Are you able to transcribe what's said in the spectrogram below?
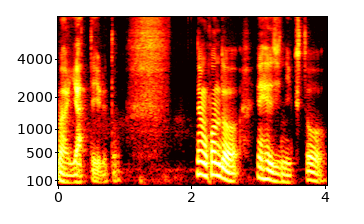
まあやっていると。でも今度永平寺に行くと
